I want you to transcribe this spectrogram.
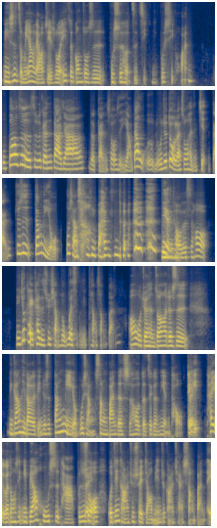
你是怎么样了解说，哎，这工作是不适合自己，你不喜欢？我不知道这个是不是跟大家的感受是一样，但我我觉得对我来说很简单，就是当你有不想上班的 念头的时候，你就可以开始去想说为什么你不想上班。哦，我觉得很重要，就是你刚刚提到一点，就是当你有不想上班的时候的这个念头，哎，它有个东西你不要忽视它，不是说哦，我今天赶快去睡觉，明天就赶快起来上班。哎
